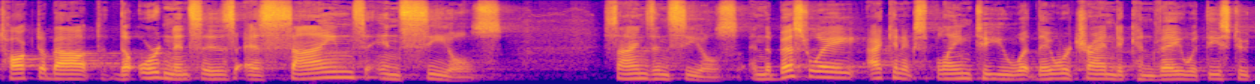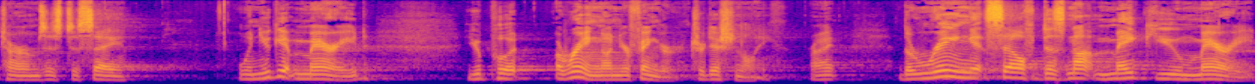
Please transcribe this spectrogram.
talked about the ordinances as signs and seals signs and seals. And the best way I can explain to you what they were trying to convey with these two terms is to say, when you get married, you put a ring on your finger, traditionally, right? The ring itself does not make you married,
